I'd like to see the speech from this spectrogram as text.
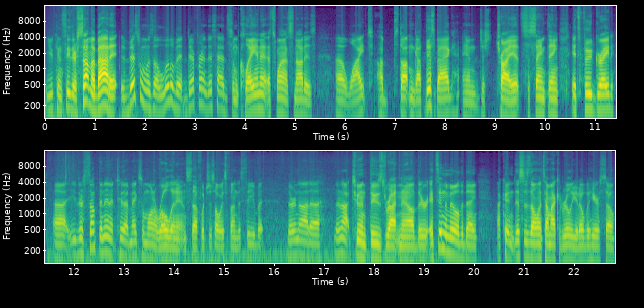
you can see there's something about it. This one was a little bit different. This had some clay in it. That's why it's not as uh, white. I stopped and got this bag and just try it. It's the same thing. It's food grade. Uh, there's something in it too that makes them want to roll in it and stuff, which is always fun to see. But they're not uh, they're not too enthused right now. They're it's in the middle of the day. I couldn't. This is the only time I could really get over here. So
